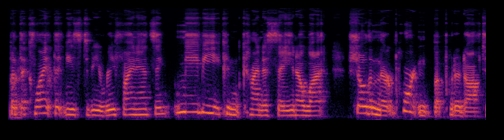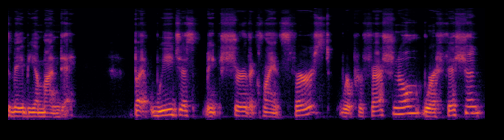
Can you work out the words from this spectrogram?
But right. the client that needs to be refinancing, maybe you can kind of say, you know what, show them they're important, but put it off to maybe a Monday. But we just make sure the client's first, we're professional, we're efficient,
